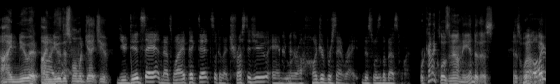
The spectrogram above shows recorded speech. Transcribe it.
I knew it. I By knew this far. one would get you. You did say it, and that's why I picked it. So because I trusted you, and you were hundred percent right. This was the best one. We're kind of closing in on the end of this as We well. like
